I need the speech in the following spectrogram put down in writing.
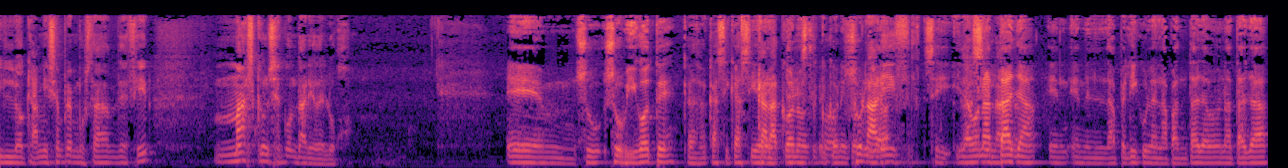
y lo que a mí siempre me gusta decir, más que un secundario de lujo. Eh, su, su bigote, casi casi, Característico, icónico. su nariz, Sí, y daba una talla en, en la película, en la pantalla, una talla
